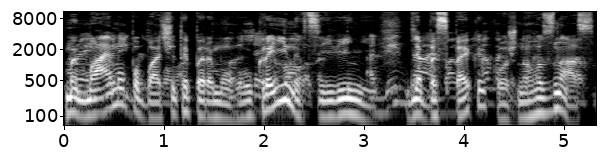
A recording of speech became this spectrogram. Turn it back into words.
Ми маємо побачити перемогу України в цій війні для безпеки кожного з нас.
